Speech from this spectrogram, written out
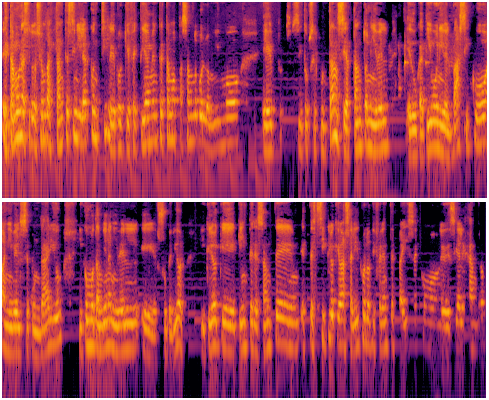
Estamos en una situación bastante similar con Chile, porque efectivamente estamos pasando por los mismos eh, circunstancias, tanto a nivel educativo, a nivel básico, a nivel secundario y como también a nivel eh, superior. Y creo que, que interesante este ciclo que va a salir con los diferentes países, como le decía Alejandro,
